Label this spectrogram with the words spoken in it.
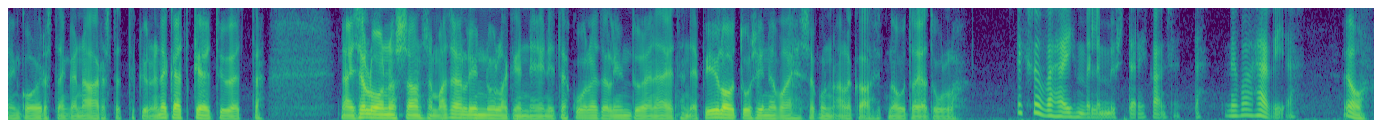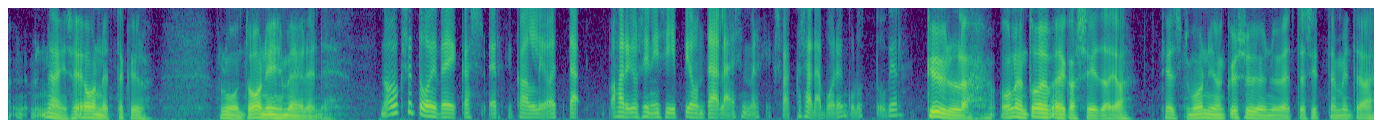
en koirasta enkä naarasta, että kyllä ne kätkeytyy, että näin se luonnossa on, samaten linnullakin, niin ei niitä kuolleita lintuja näe, että ne piiloutuu siinä vaiheessa, kun alkaa sitten nouta ja tulla. Eikö se ole vähän ihmeelle mysteeri kanssa, että ne vaan häviää? Joo, näin se on, että kyllä luonto on ihmeellinen. No onko se toiveikas, Erkki Kallio, että harjusinisiippi on täällä esimerkiksi vaikka sadan vuoden kuluttua vielä? Kyllä, olen toiveikas siitä ja tietysti moni on kysynyt, että sitten mitä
